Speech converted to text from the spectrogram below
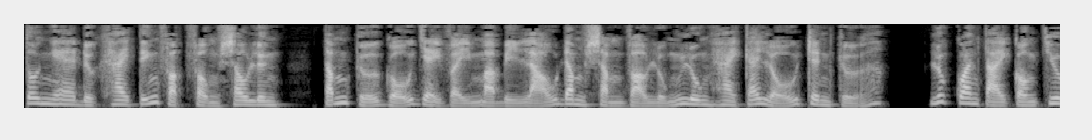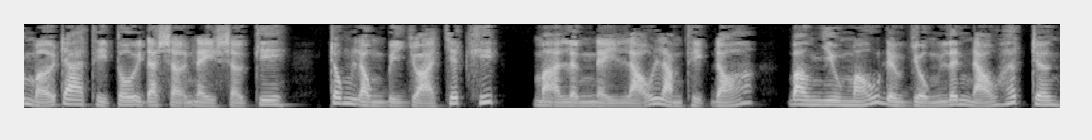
Tôi nghe được hai tiếng phập phồng sau lưng, tấm cửa gỗ dày vậy mà bị lão đâm sầm vào lũng luôn hai cái lỗ trên cửa. Lúc quan tài còn chưa mở ra thì tôi đã sợ này sợ kia, trong lòng bị dọa chết khiếp, mà lần này lão làm thiệt đó, bao nhiêu máu đều dồn lên não hết trơn.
